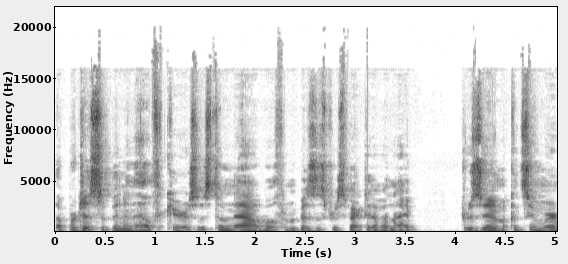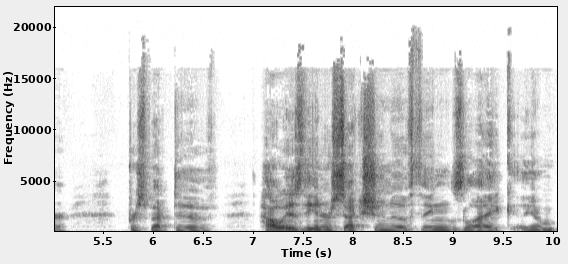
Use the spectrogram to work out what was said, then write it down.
a participant in the healthcare system now, both from a business perspective and I presume a consumer perspective. How is the intersection of things like you know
